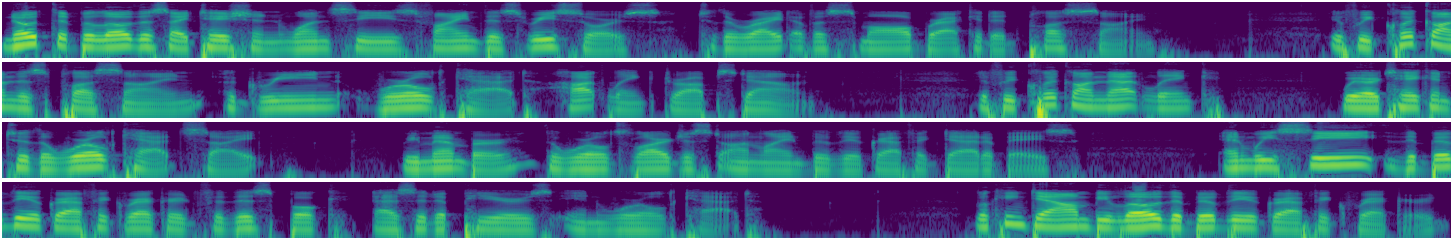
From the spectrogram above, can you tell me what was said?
Note that below the citation one sees Find This Resource to the right of a small bracketed plus sign. If we click on this plus sign, a green WorldCat hot link drops down. If we click on that link, we are taken to the WorldCat site, remember, the world's largest online bibliographic database, and we see the bibliographic record for this book as it appears in WorldCat. Looking down below the bibliographic record,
